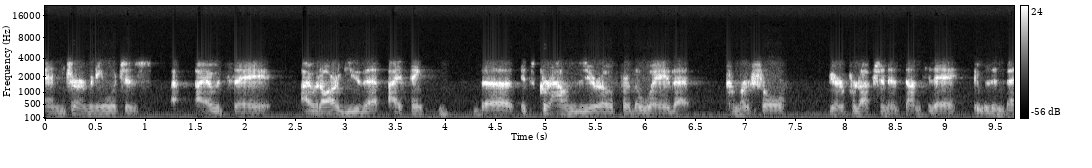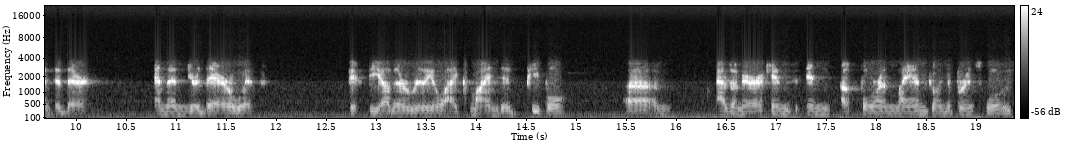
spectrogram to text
and Germany, which is I would say I would argue that I think the it's ground zero for the way that commercial beer production is done today. It was invented there, and then you're there with 50 other really like-minded people um, as Americans in a foreign land going to brewing school. It was,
